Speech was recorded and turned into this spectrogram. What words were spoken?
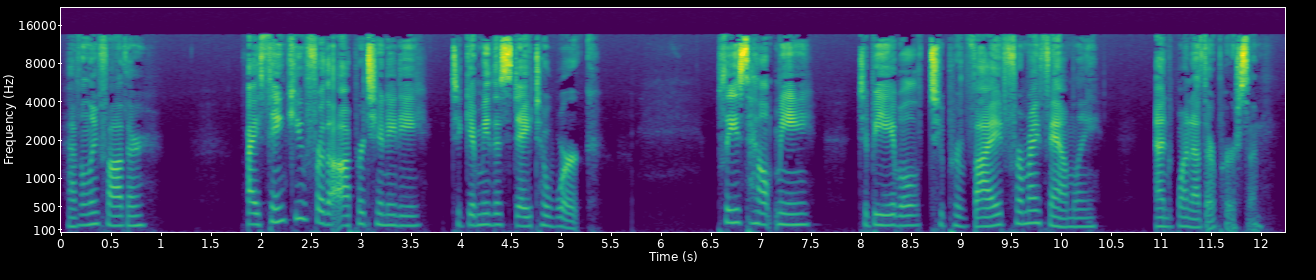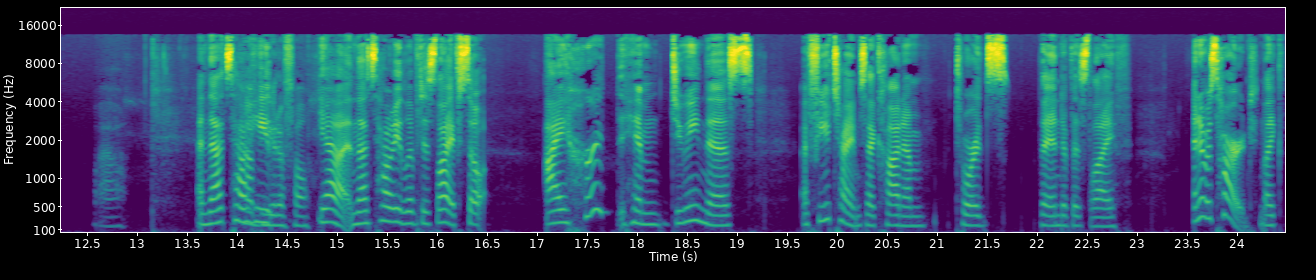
Heavenly Father, I thank you for the opportunity to give me this day to work. Please help me to be able to provide for my family and one other person. Wow. And that's how, How he beautiful. Yeah, and that's how he lived his life. So I heard him doing this a few times. I caught him towards the end of his life. And it was hard. Like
